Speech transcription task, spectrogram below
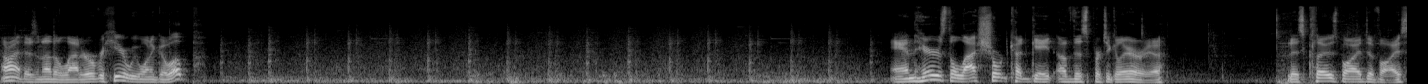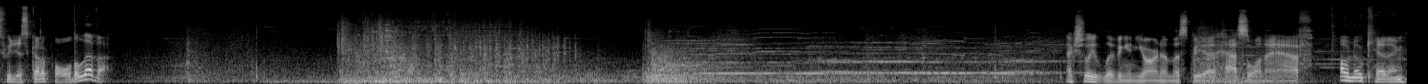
Alright, there's another ladder over here. We want to go up. And here's the last shortcut gate of this particular area. It is closed by a device. We just gotta pull the lever. Actually, living in Yharnam must be a hassle and a half. Oh, no kidding.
